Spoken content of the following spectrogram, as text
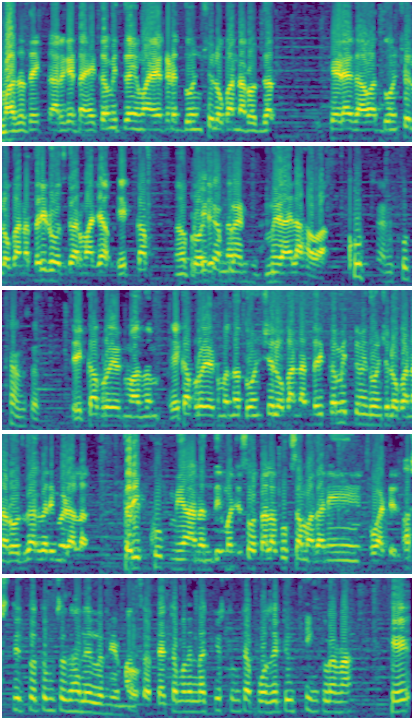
माझं तर एक टार्गेट आहे. कमीत कमी माझ्याकडे दोनशे लोकांना रोजगार खेड्या गावात दोनशे लोकांना तरी रोजगार माझ्या एका प्रोजेक्ट. मिळायला हवा. खूप छान खूप छान सर. एका प्रोजेक्ट मधून एका प्रोजेक्ट मधनं दोनशे लोकांना तरी कमीत कमी दोनशे लोकांना रोजगार जरी मिळाला तरी खूप मी आनंदी म्हणजे स्वतःला खूप समाधानी वाटेल. अस्तित्व तुमचं झालेलं निर्माण हो. सर. त्याच्यामध्ये नक्कीच तुमच्या पॉझिटिव्ह थिंकला ना हे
